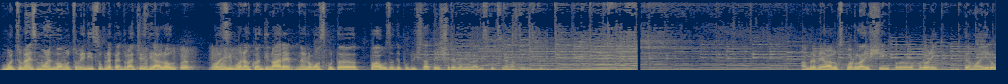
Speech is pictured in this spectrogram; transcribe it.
Mulțumesc mult, vă mulțumim din suflet pentru acest dialog. O zi bună în continuare. Noi luăm o scurtă pauză de publicitate și revenim la discuțiile noastre de studiu. Am revenit la Luxport Live și, uh, Roni, te mai rog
